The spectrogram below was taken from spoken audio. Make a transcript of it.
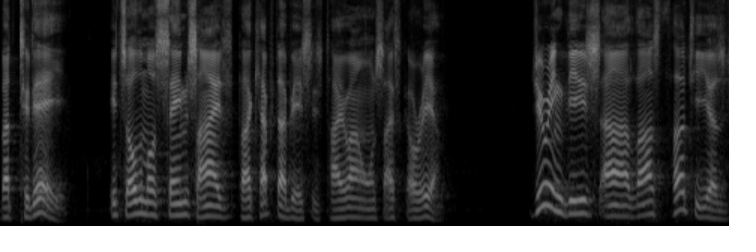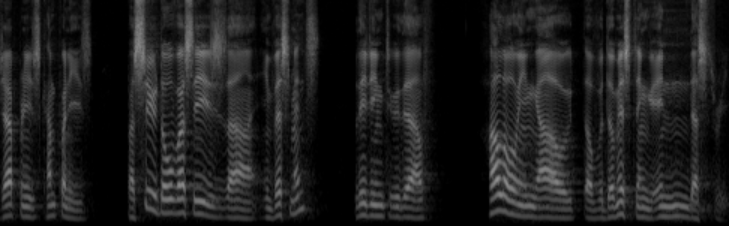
but today it's almost same size per capita basis Taiwan or South Korea. During these uh, last 30 years, Japanese companies pursued overseas uh, investments, leading to the hollowing out of domestic industries.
